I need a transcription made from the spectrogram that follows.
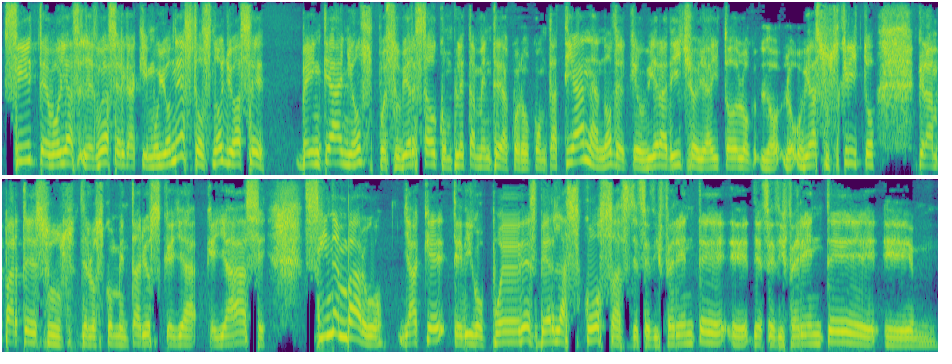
sí, te voy a, les voy a ser aquí muy honestos, ¿no? Yo hace 20 años, pues hubiera estado completamente de acuerdo con Tatiana, ¿no? De que hubiera dicho y ahí todo lo, lo, hubiera suscrito gran parte de sus de los comentarios que ella que ella hace. Sin embargo, ya que te digo, puedes ver las cosas desde diferente eh, desde diferente eh,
